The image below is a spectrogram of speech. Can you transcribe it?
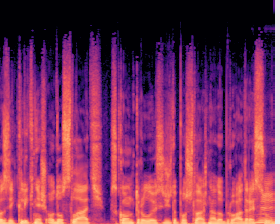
pozrie klikneš odoslať, skontroluješ si, či to pošláš na dobrú adresu,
